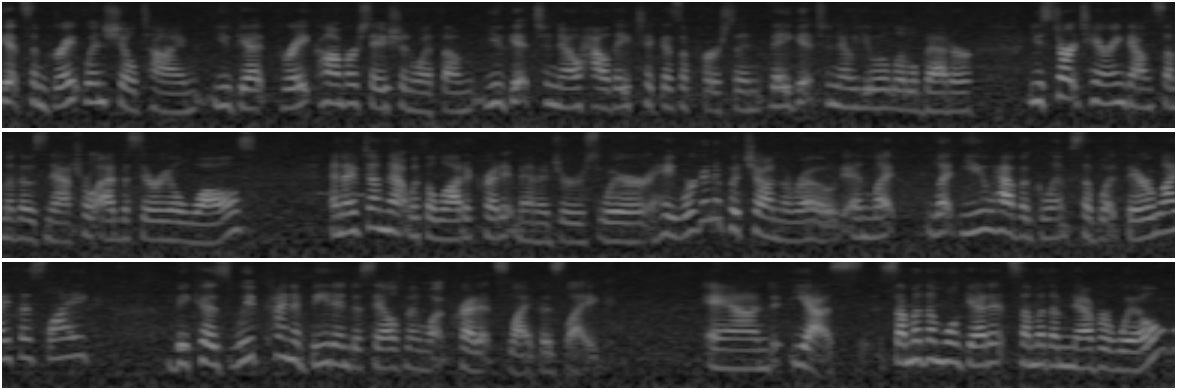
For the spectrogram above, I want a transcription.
get some great windshield time, you get great conversation with them, you get to know how they tick as a person, they get to know you a little better. You start tearing down some of those natural adversarial walls. And I've done that with a lot of credit managers where, hey, we're going to put you on the road and let, let you have a glimpse of what their life is like because we've kind of beat into salesmen what credit's life is like. And yes, some of them will get it, some of them never will.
